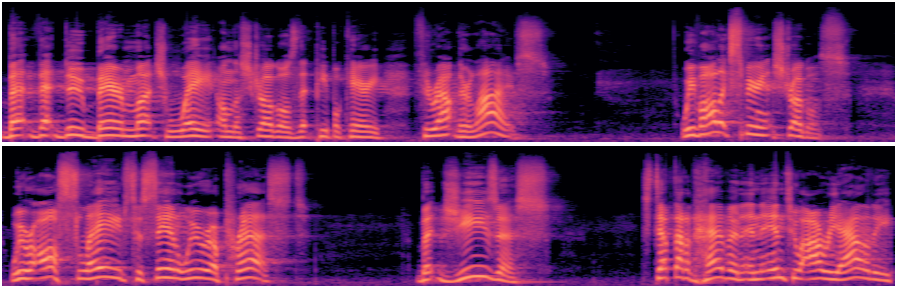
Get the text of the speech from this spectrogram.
but that do bear much weight on the struggles that people carry throughout their lives. We've all experienced struggles. We were all slaves to sin, we were oppressed. But Jesus stepped out of heaven and into our reality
